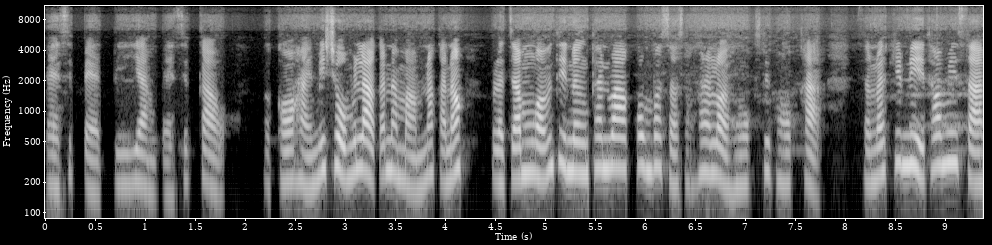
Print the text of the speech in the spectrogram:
แปดสิบแปดปีอย่างแปดสิบเก้า ก็ขอให้มิโชคมิลากันนำหม่ำนะคะเนาะประจำงวดวันที่หนึ่งท่านว่าคมพศสองพันร้อยหกสิบหกค่ะสำหรับคลิปนี้ถ้ามีสาม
